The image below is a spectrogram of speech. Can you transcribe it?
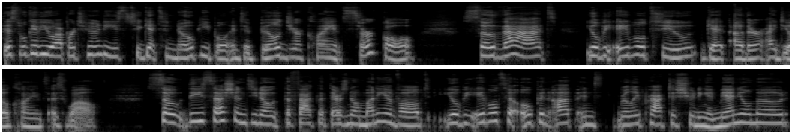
This will give you opportunities to get to know people and to build your client circle so that you'll be able to get other ideal clients as well. So these sessions, you know, the fact that there's no money involved, you'll be able to open up and really practice shooting in manual mode,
